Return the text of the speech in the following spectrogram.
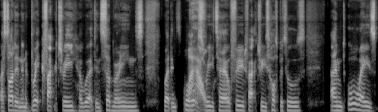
I started in a brick factory, I worked in submarines, worked in sports, wow. retail, food factories, hospitals, and always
